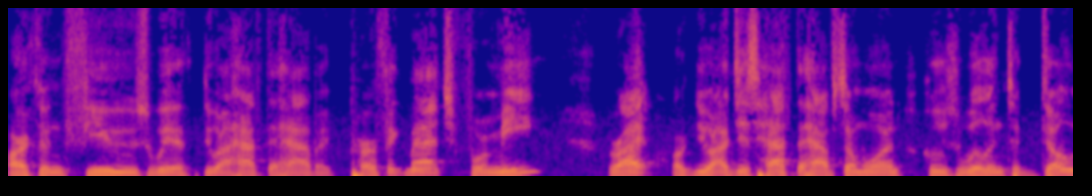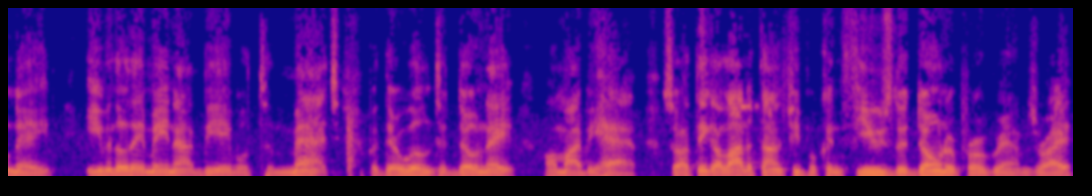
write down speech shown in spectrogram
are confused with: Do I have to have a perfect match for me, right, or do I just have to have someone who's willing to donate? even though they may not be able to match, but they're willing to donate on my behalf. So I think a lot of times people confuse the donor programs, right?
